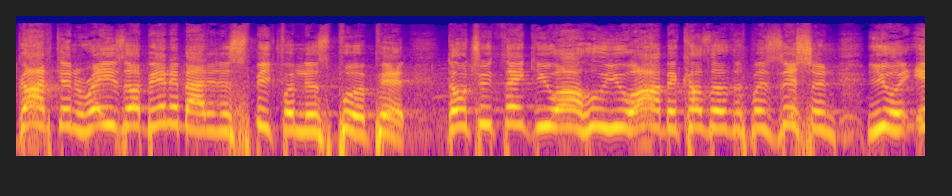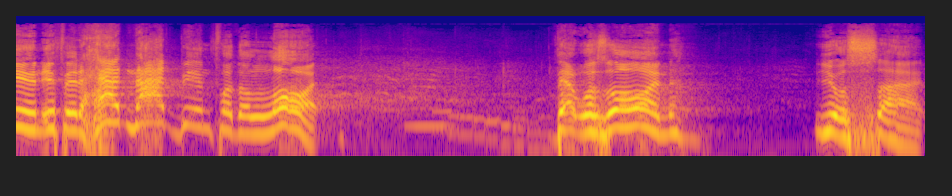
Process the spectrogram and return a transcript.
God can raise up anybody to speak from this pulpit. Don't you think you are who you are because of the position you're in? If it had not been for the Lord that was on your side,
